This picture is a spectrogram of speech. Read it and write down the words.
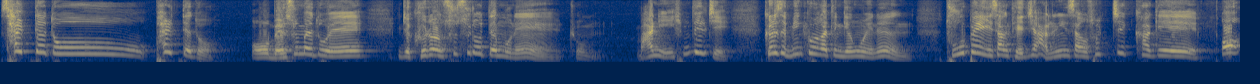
살 때도 팔 때도 어, 매수 매도에 이제 그런 수수료 때문에 좀 많이 힘들지. 그래서 민코인 같은 경우에는 두 배 이상 되지 않은 이상 솔직하게 어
